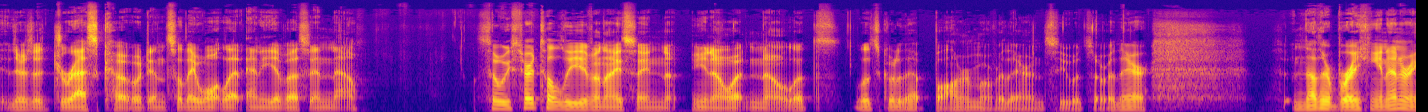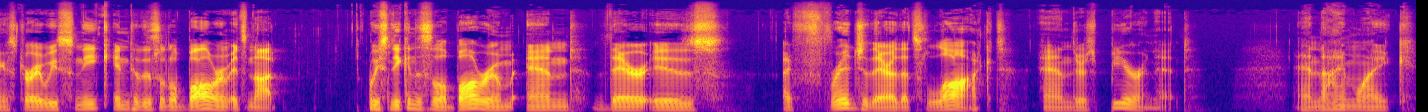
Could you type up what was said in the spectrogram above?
there's a dress code, and so they won't let any of us in now. So we start to leave, and I say, no, you know what? No, let's let's go to that ballroom over there and see what's over there. Another breaking and entering story. We sneak into this little ballroom. It's not. We sneak in this little ballroom, and there is a fridge there that's locked, and there's beer in it. And I'm like,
